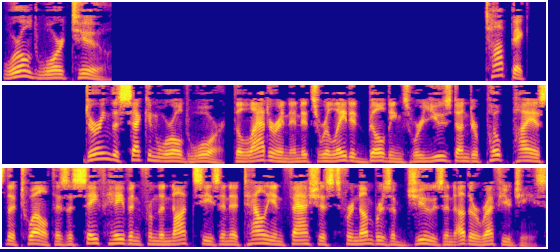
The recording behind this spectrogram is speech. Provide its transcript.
World War II during the Second World War, the Lateran and its related buildings were used under Pope Pius XII as a safe haven from the Nazis and Italian fascists for numbers of Jews and other refugees.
